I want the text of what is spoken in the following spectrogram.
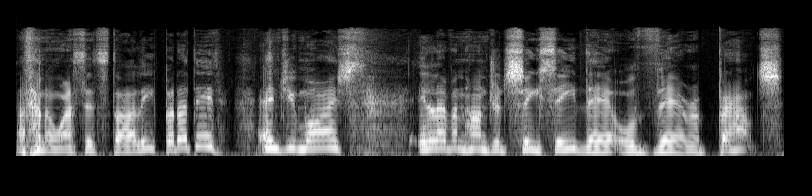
I don't know why I said styly, but I did. Engine wise, 1100cc there or thereabouts.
